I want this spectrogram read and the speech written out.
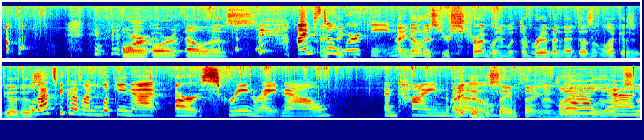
or or Ela's? I'm still think- working. I noticed you're struggling with the ribbon that doesn't look as good as. well, that's because I'm looking at our screen right now and tying the bow. I did the same thing, and Yeah, mine looks yeah, yeah.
